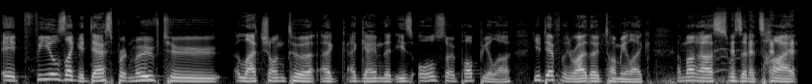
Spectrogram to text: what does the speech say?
it feels like a desperate move to latch onto a, a, a game that is also popular. You're definitely right, though, Tommy. Like Among Us was at its height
